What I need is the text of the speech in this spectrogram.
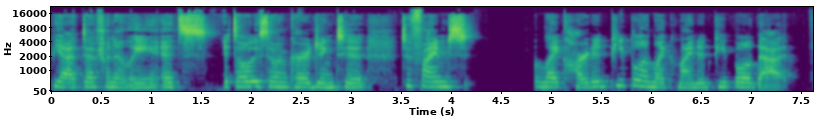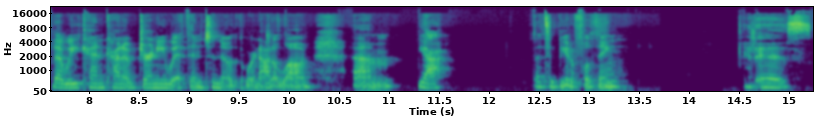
yeah, definitely. It's it's always so encouraging to to find like-hearted people and like-minded people that that we can kind of journey with and to know that we're not alone. Um, yeah, that's a beautiful thing. It is.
